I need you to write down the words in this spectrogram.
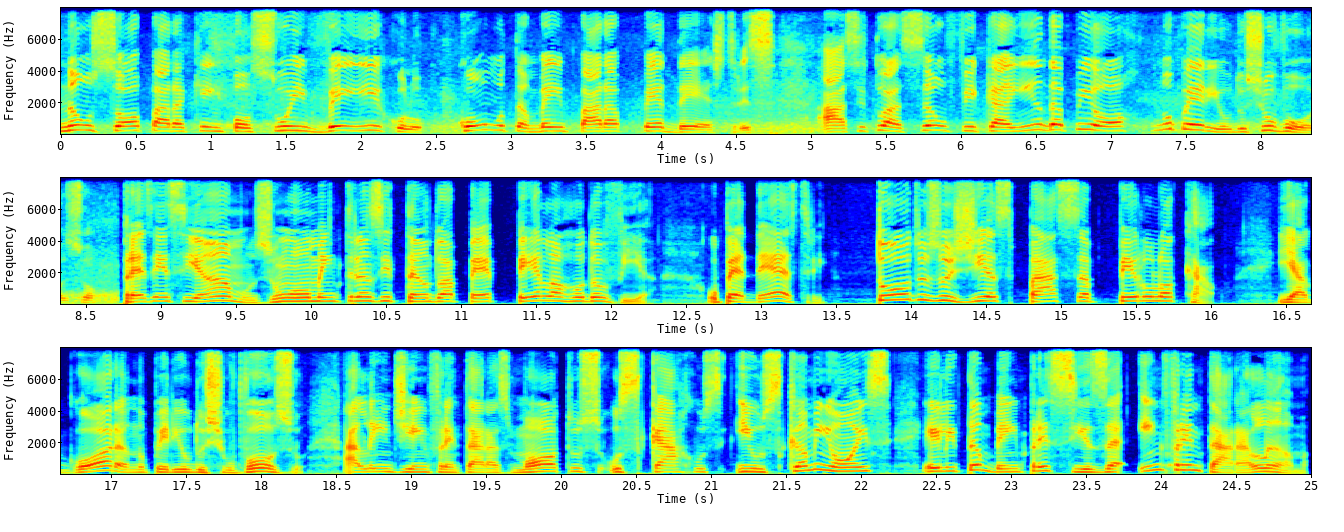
não só para quem possui veículo, como também para pedestres. A situação fica ainda pior no período chuvoso. Presenciamos um homem transitando a pé pela rodovia. O pedestre todos os dias passa pelo local. E agora, no período chuvoso, além de enfrentar as motos, os carros e os caminhões, ele também precisa enfrentar a lama.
